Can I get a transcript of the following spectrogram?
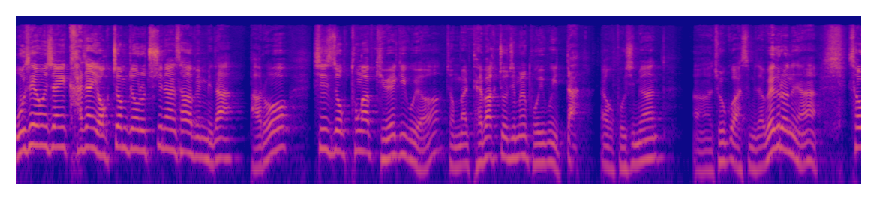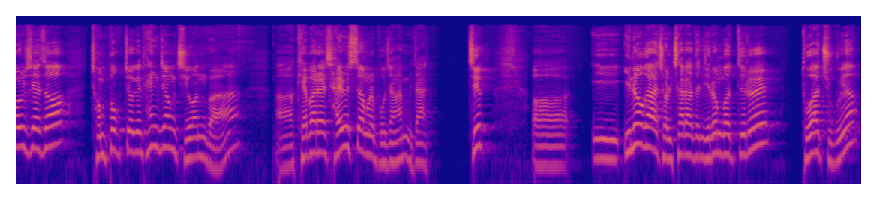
오세훈 시장이 가장 역점적으로 추진한 사업입니다. 바로 신속 통합 기획이고요. 정말 대박 조짐을 보이고 있다라고 보시면 어, 좋을 것 같습니다. 왜 그러느냐. 서울시에서 전폭적인 행정 지원과 어, 개발의 자율성을 보장합니다. 즉, 어, 이 인허가 절차라든지 이런 것들을 도와주고요.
